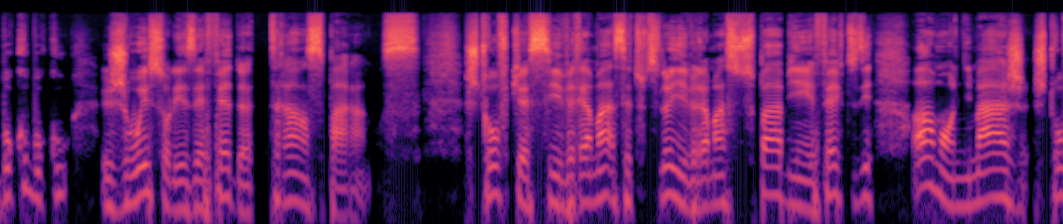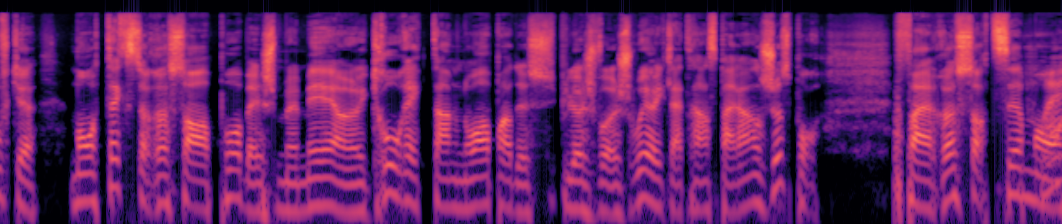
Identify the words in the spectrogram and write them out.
beaucoup, beaucoup jouer sur les effets de transparence. Je trouve que c'est vraiment, cet outil-là, il est vraiment super bien fait. Tu dis, ah, mon image, je trouve que mon texte ressort pas, ben, je me mets un gros rectangle noir par-dessus, puis là, je vais jouer avec la transparence juste pour faire ressortir mon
